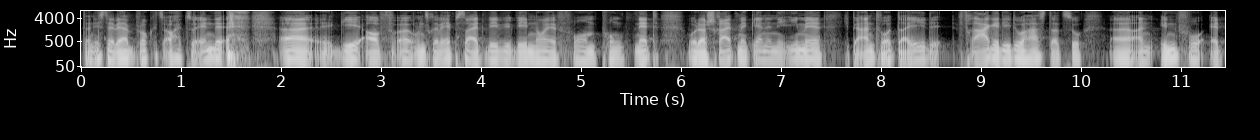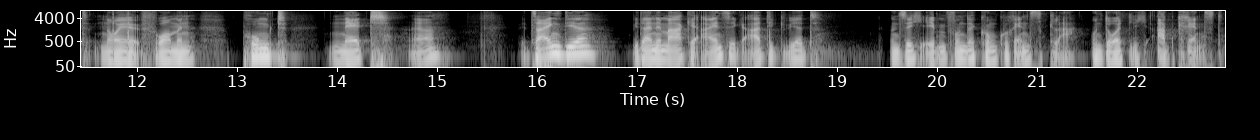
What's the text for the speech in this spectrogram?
dann ist der Werbeblock jetzt auch zu Ende. äh, geh auf äh, unsere Website www.neueform.net oder schreib mir gerne eine E-Mail. Ich beantworte da jede Frage, die du hast dazu äh, an info@neueformen.net. Ja? Wir zeigen dir, wie deine Marke einzigartig wird und sich eben von der Konkurrenz klar und deutlich abgrenzt.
